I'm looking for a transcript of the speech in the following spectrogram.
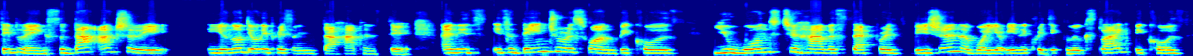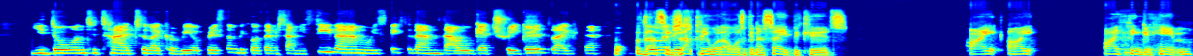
siblings. So that actually you're not the only person that happens to and it's it's a dangerous one because you want to have a separate vision of what your inner critic looks like because you don't want to tie it to like a real person because every time you see them or you speak to them that will get triggered like the, well, that's exactly what i was going to say because i i i think of him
